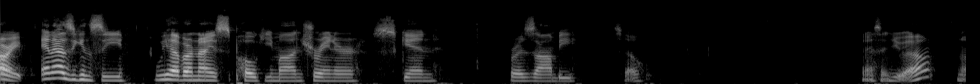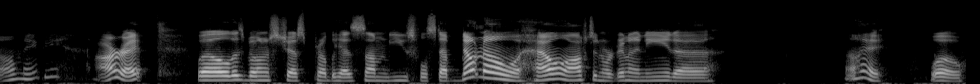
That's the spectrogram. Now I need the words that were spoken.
Alright, and as you can see, we have our nice Pokemon trainer skin for a zombie. So, can I send you out? No, maybe? Alright. Well, this bonus chest probably has some useful stuff. Don't know how often we're gonna need a... Oh, hey. Whoa.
